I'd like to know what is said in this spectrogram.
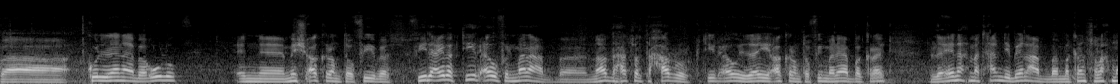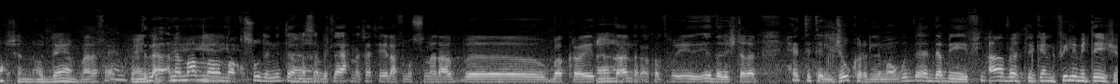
فكل اللي أنا بقوله إن مش أكرم توفيق بس. في لعيبة كتير قوي في الملعب. النهارده حصل تحرر كتير قوي زي أكرم توفيق ما لعب back right. لقينا أحمد حمدي بيلعب مكان صلاح محسن قدام. ما أنا فاهم. يعني لا أنا ما مقصود إن أنت آه. مثلا بتلاقي أحمد فتحي يلعب في نص ملعب back right آه. انت عندك اكرم توفيق يقدر يشتغل. حتة الجوكر اللي موجود ده ده بيفيد. آه بس كان في ليميتيشن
